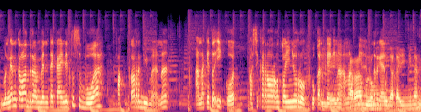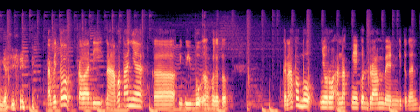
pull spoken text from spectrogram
cuman kan kalau drum band TK ini tuh sebuah faktor di mana anak itu ikut pasti karena orang tuanya nyuruh bukan iya, keinginan iya. anaknya karena belum bener kan? punya keinginan gak sih? Tapi tuh kalau di nah aku tanya ke ibu-ibu waktu itu kenapa bu nyuruh anaknya ikut drum band? gitu kan.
